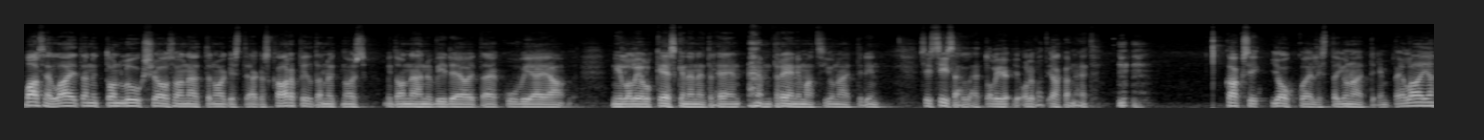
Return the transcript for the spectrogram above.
vasen laita nyt on Luke Shaw, se on näyttänyt oikeasti aika skarpilta nyt nois, mitä on nähnyt videoita ja kuvia ja niillä oli ollut keskenäinen treen, treenimatsi Unitedin siis sisällä, että oli, olivat jakaneet kaksi joukkoellista Unitedin pelaaja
